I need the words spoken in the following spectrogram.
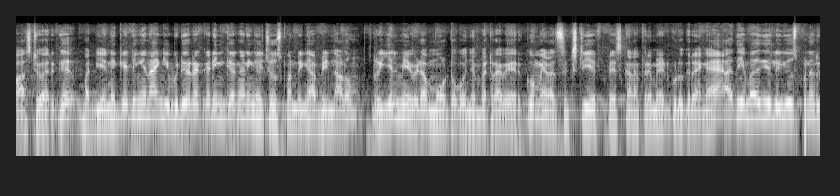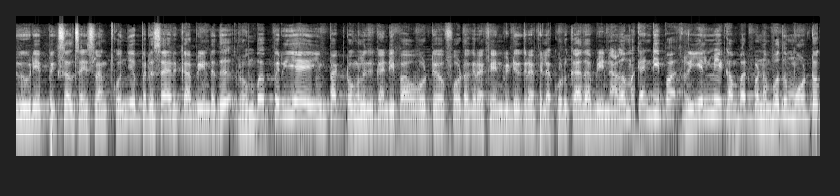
பாசிட்டிவாக இருக்குது பட் என்ன கேட்டிங்கன்னா இங்கே வீடியோ ரெக்கார்டிங்காக நீங்கள் சூஸ் பண்ணுறீங்க அப்படின்னாலும் ரியல்மியை விட மோட்டோ கொஞ்சம் பெட்டராகவே இருக்கும். ஏன்னா சிக்ஸ்டி எஃப்பிஎஸ்க்கான ஃப்ரேம் ரேட் கொடுக்குறாங்க. அதே மாதிரி இதில் யூஸ் பண்ணிருக்கக்கூடிய பிக்சல் சைஸ்லாம் கொஞ்சம் பெருசாக இருக்குது அப்படின்றது ரொம்ப பெரிய இம்பாக்ட் உங்களுக்கு கண்டிப்பாக ஃபோட்டோ ஃபோட்டோகிராஃபி அண்ட் வீடியோகிராஃபியில் கொடுக்காது அப்படின்னாலும் கண்டிப்பாக ரியல்மியை கம்பேர் பண்ணும்போது மோட்டோ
